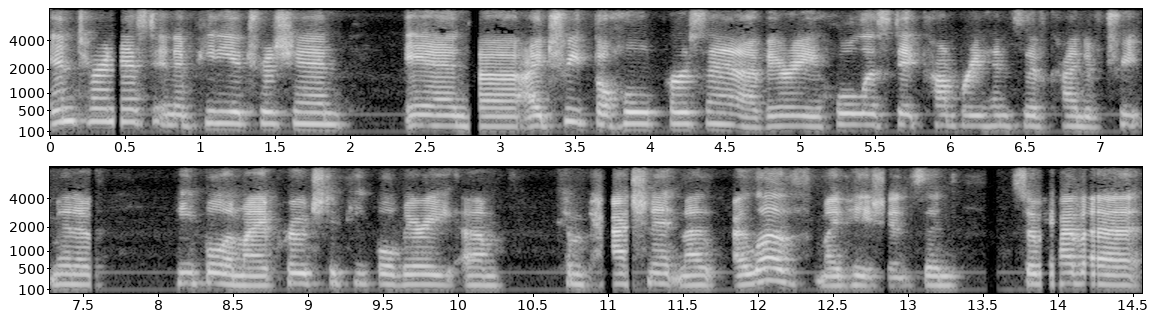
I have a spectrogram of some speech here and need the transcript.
internist and a pediatrician, and uh, I treat the whole person, a very holistic, comprehensive kind of treatment of people, and my approach to people very um, compassionate. And I, I love my patients, and so we have a,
